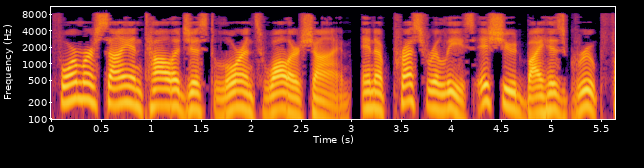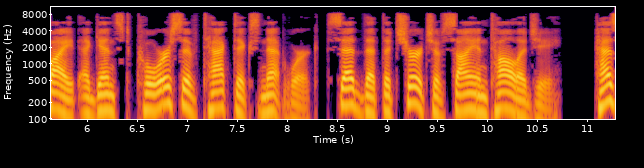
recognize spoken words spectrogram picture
Former Scientologist Lawrence Wollersheim, in a press release issued by his group Fight Against Coercive Tactics Network, said that the Church of Scientology has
